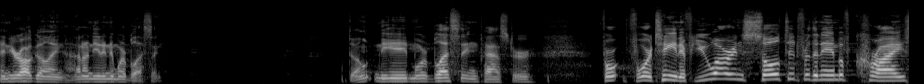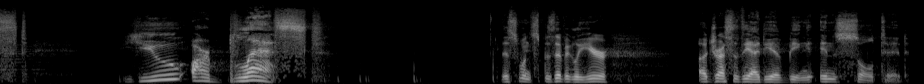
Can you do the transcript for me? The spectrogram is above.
And you're all going, I don't need any more blessing. Don't need more blessing, Pastor. 14, if you are insulted for the name of Christ, you are blessed. This one specifically here addresses the idea of being insulted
